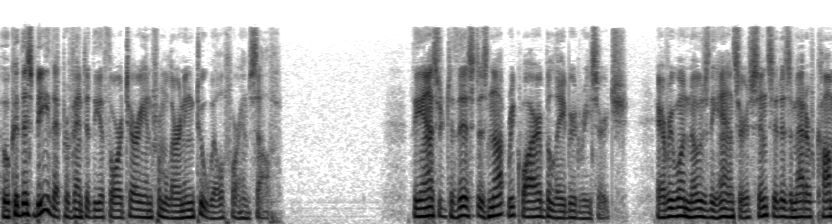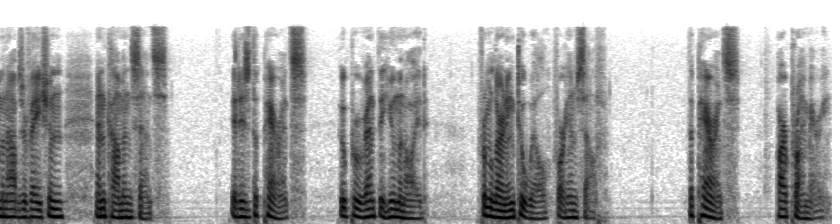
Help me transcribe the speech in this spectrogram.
Who could this be that prevented the authoritarian from learning to will for himself? The answer to this does not require belabored research. Everyone knows the answer, since it is a matter of common observation and common sense. It is the parents who prevent the humanoid from learning to will for himself. The parents are primary.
